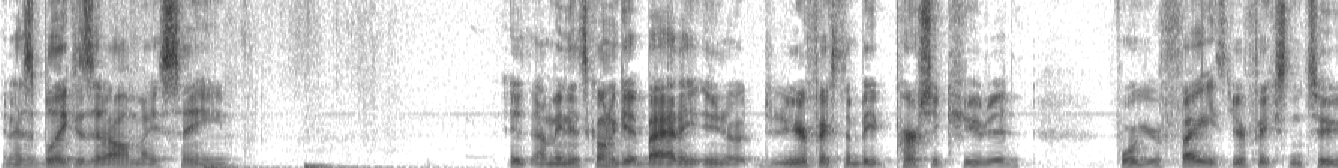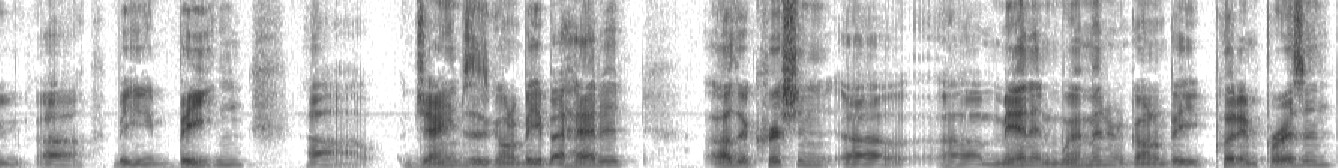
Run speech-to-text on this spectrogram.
And as bleak as it all may seem, it, I mean, it's going to get bad. You know, you're fixing to be persecuted for your faith. You're fixing to uh, be beaten. Uh, James is going to be beheaded. Other Christian uh, uh men and women are going to be put in prison.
